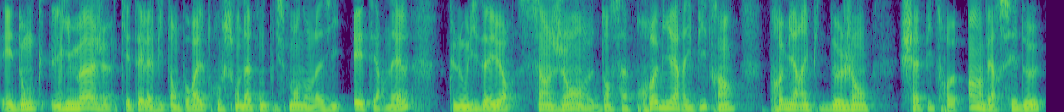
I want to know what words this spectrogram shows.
et donc l'image qui était la vie temporelle trouve son accomplissement dans la vie éternelle, que nous dit d'ailleurs Saint Jean euh, dans sa première épître, hein, première épître de Jean, chapitre 1, verset 2,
